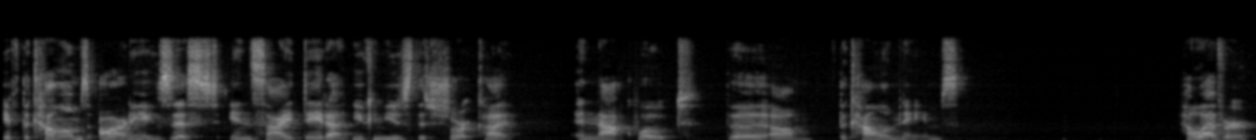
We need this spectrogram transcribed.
If the columns already exist inside data, you can use this shortcut and not quote the, um, the column names. However,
